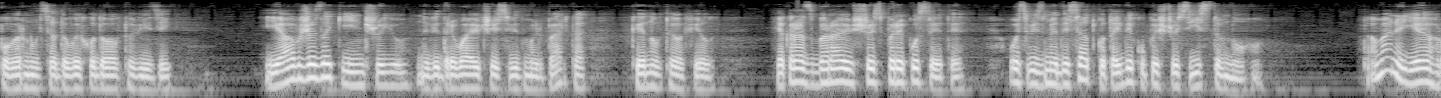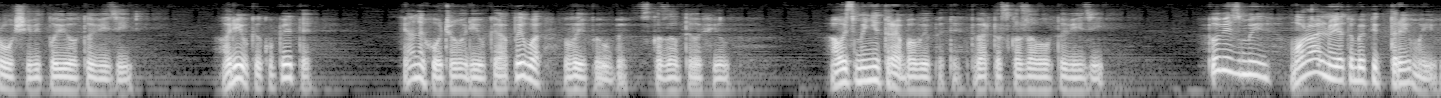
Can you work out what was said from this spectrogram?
повернувся до виходу автовізій. Я вже закінчую, не відриваючись від Мольберта, кинув Теофіл. Якраз збираю щось перекусити. Ось візьми десятку та йди купи щось їсти в ногу. Та в мене є гроші, відповів автовізій. Горівки купити? Я не хочу горівки, а пива випив би, сказав Теофіл. А ось мені треба випити, твердо сказав автовізій. То візьми, морально я тебе підтримаю.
